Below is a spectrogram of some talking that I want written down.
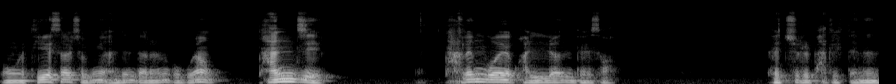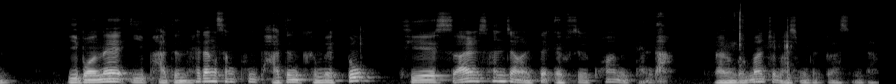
어, DSR 적용이 안 된다라는 거고요. 단지 다른 거에 관련돼서 대출을 받을 때는 이번에 이 받은 해당 상품 받은 금액도 DSR 산정할 때 액수에 포함이 된다 라는 것만 좀 아시면 될 것 같습니다.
